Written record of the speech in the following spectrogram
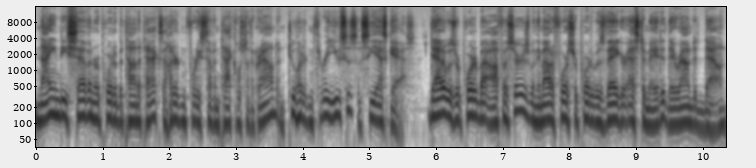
97 reported baton attacks, 147 tackles to the ground, and 203 uses of CS gas. Data was reported by officers. When the amount of force reported was vague or estimated, they rounded down.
